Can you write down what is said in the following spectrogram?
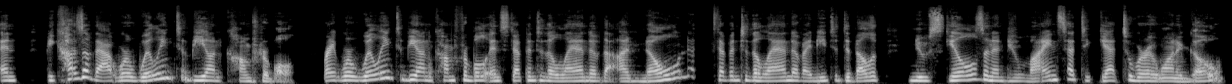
and because of that, we're willing to be uncomfortable, right? We're willing to be uncomfortable and step into the land of the unknown, step into the land of I need to develop new skills and a new mindset to get to where I want to go.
